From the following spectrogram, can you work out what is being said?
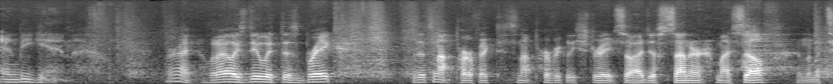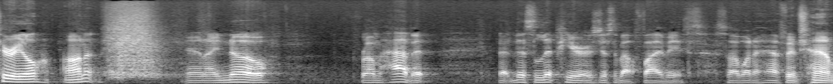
and begin. All right, what I always do with this brake it's not perfect. It's not perfectly straight. So I just center myself and the material on it. And I know from habit that this lip here is just about 5 eighths. So I want a half inch hem.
